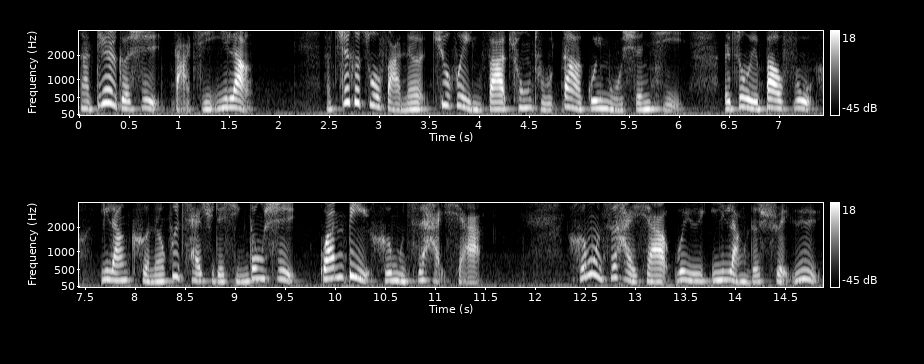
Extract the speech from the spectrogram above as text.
那第二个是打击伊朗，那这个做法呢，就会引发冲突大规模升级，而作为报复，伊朗可能会采取的行动是关闭荷姆兹海峡。荷姆兹海峡位于伊朗的水域，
